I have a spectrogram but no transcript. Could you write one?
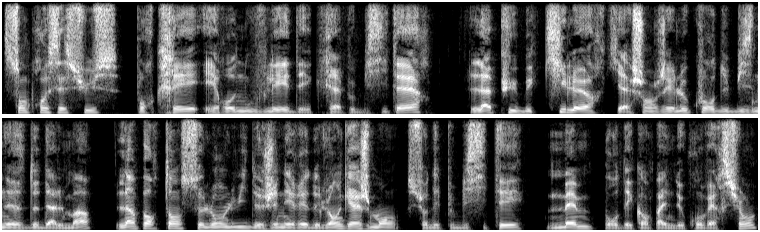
son processus pour créer et renouveler des créas publicitaires, la pub killer qui a changé le cours du business de Dalma, l'importance selon lui de générer de l'engagement sur des publicités, même pour des campagnes de conversion,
